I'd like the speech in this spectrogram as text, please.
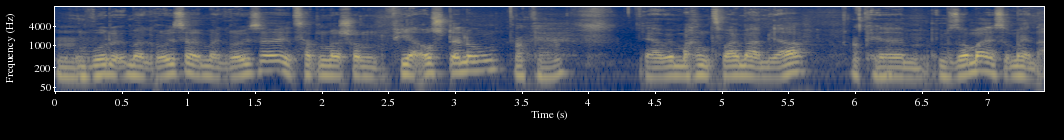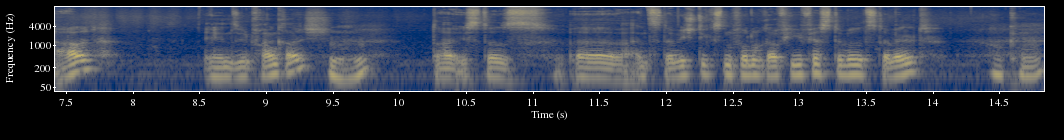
hm. und wurde immer größer, immer größer. Jetzt hatten wir schon vier Ausstellungen. Okay. Ja, wir machen zweimal im Jahr. Okay. Ähm, Im Sommer ist immer in Arles in Südfrankreich. Mhm. Da ist das äh, eines der wichtigsten Fotografiefestivals der Welt. Okay.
